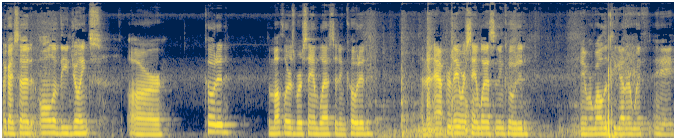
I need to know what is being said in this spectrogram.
Like I said, all of the joints are coated. The mufflers were sandblasted and coated. And then after they were sandblasted and coated, they were welded together with a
